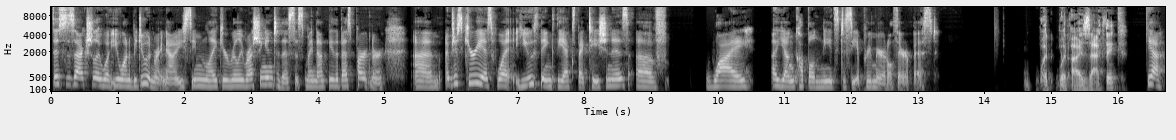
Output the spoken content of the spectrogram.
this is actually what you want to be doing right now. You seem like you're really rushing into this. This might not be the best partner. Um, I'm just curious what you think the expectation is of why a young couple needs to see a premarital therapist. what what I Zach think, Yeah.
